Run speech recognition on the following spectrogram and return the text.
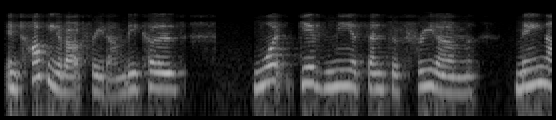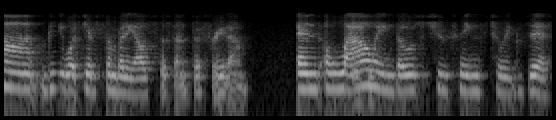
in talking about freedom because what gives me a sense of freedom may not be what gives somebody else the sense of freedom. And allowing those two things to exist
